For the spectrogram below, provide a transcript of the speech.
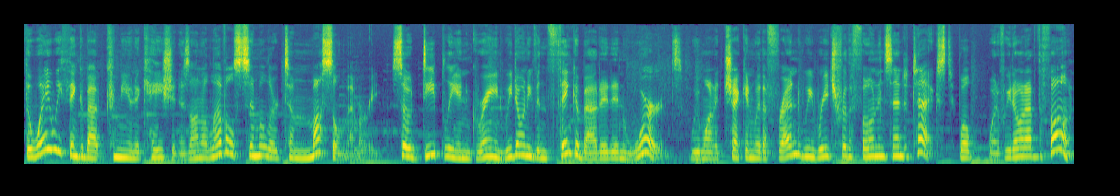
The way we think about communication is on a level similar to muscle memory, so deeply ingrained we don't even think about it in words. We want to check in with a friend, we reach for the phone and send a text. Well, what if we don't have the phone?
